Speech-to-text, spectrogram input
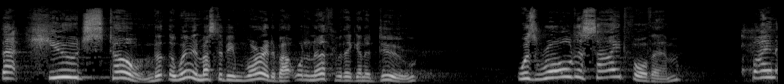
That huge stone that the women must have been worried about what on earth were they going to do was rolled aside for them by an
